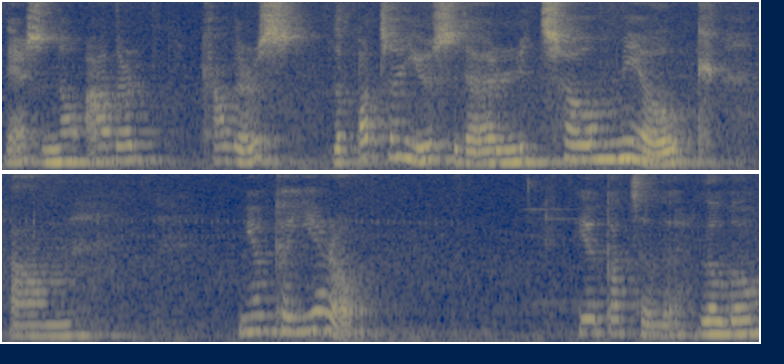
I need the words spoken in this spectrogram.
There's no other colors. The button uses the little milk, um, milk yellow. Here got the logo.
